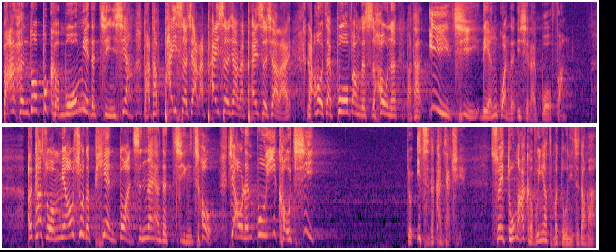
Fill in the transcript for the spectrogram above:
把很多不可磨灭的景象，把它拍摄下来，拍摄下来，拍摄下来，然后在播放的时候呢，把它一气连贯的一起来播放。而他所描述的片段是那样的紧凑，叫人不一口气就一直的看下去。所以读马可福音要怎么读，你知道吗？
